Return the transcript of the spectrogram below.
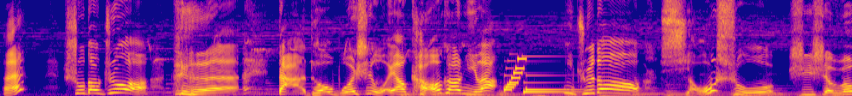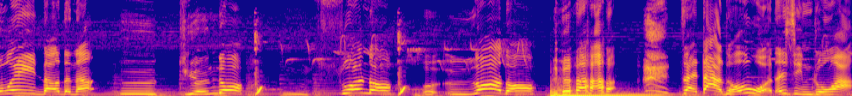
哎，说到这，嘿嘿。大头博士，我要考考你了，你觉得小暑是什么味道的呢？呃，甜的，嗯，酸的，呃，辣的。在大头我的心中啊，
